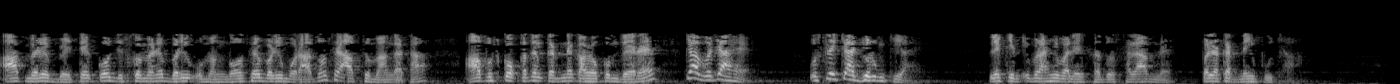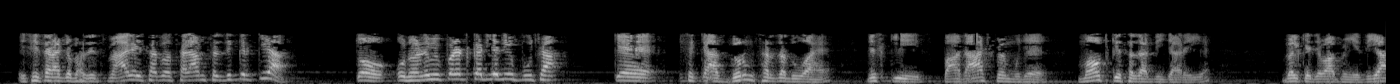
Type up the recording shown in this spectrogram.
آپ میرے بیٹے کو، جس کو میں نے بڑی امنگوں سے، بڑی مرادوں سے آپ سے مانگا تھا، آپ اس کو قتل کرنے کا حکم دے رہے ہیں، کیا وجہ ہے؟ اس نے کیا جرم کیا ہے؟ لیکن ابراہیم علیہ صد السلام نے پلٹ کر نہیں پوچھا۔ اسی طرح جب حضرت اسماعیل علیہ صد السلام سے ذکر کیا، تو انہوں نے بھی پلٹ کر یہ نہیں پوچھا کہ اسے کیا جرم سرزد ہوا ہے، جس کی پاداش میں مجھے موت کی سزا دی جا رہی ہے۔ بلکہ جواب میں یہ دیا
